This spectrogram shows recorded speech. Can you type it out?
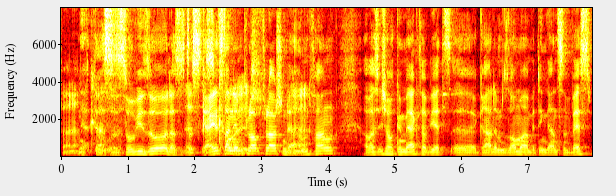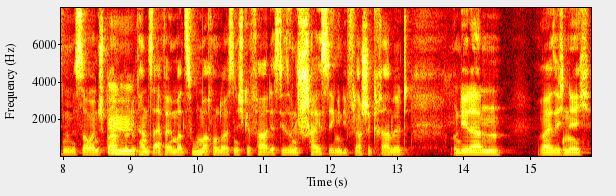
Verdammt Ja, cool. das ist sowieso, das ist das, Das Geilste an den. Plopflaschen, der Ja. Anfang. Aber was ich auch gemerkt habe jetzt, äh, gerade im Sommer mit den ganzen Wespen, ist sau entspannt, Mhm. weil du kannst einfach immer zumachen und läufst nicht Gefahr, dass dir so ein Scheißding in die Flasche krabbelt und dir dann, weiß ich nicht,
